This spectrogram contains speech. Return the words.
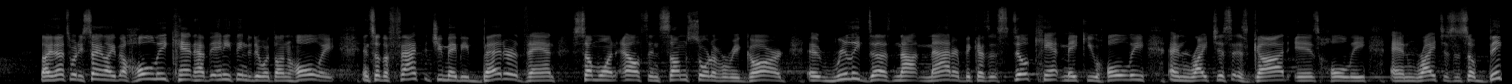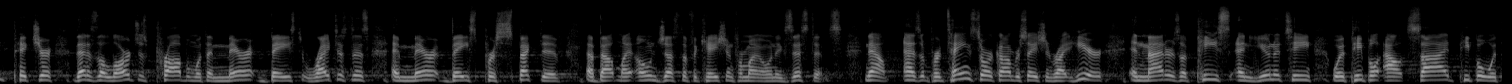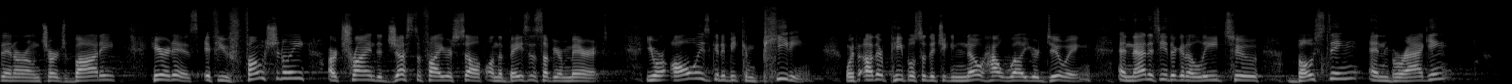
Like that's what he's saying. Like the holy can't have anything to do with unholy. And so the fact that you may be better than someone else in some sort of a regard, it really does not matter because it still can't make you holy and righteous as God is holy and righteous. And so, big picture, that is the largest problem with a merit based righteousness and merit based perspective about my own justification for my own existence. Now, as it pertains to our conversation right here, in matters of peace and unity with people outside, people within our our own church body. Here it is. If you functionally are trying to justify yourself on the basis of your merit, you are always going to be competing with other people so that you can know how well you're doing. And that is either going to lead to boasting and bragging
